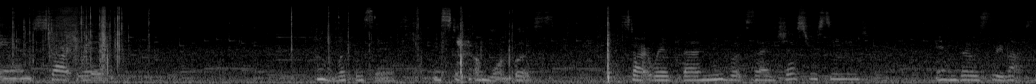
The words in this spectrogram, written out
and start with, I don't know what this is, and start on more books start with the new books that I just received in those three boxes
